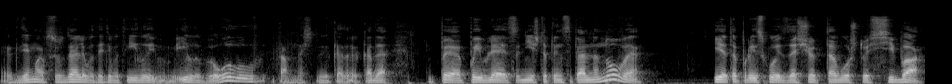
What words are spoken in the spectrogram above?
где мы обсуждали вот эти вот илы, илы и олул, там, значит, когда, когда появляется нечто принципиально новое, и это происходит за счет того, что Сиба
